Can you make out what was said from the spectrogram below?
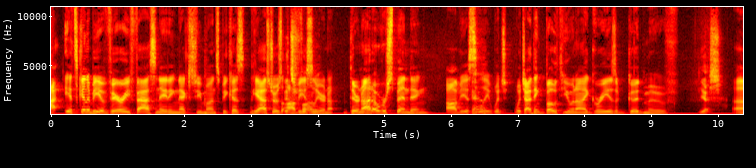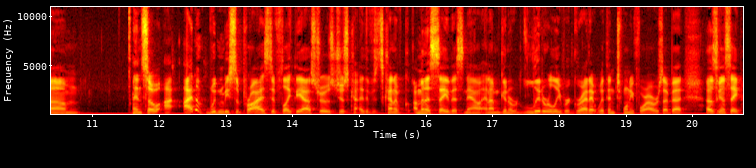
I, it's going to be a very fascinating next few months because the Astros obviously fun. are not they're not overspending, obviously, Yeah. which which I think both you and I agree is a good move. Yes. And so I, I wouldn't be surprised if like the Astros just kind of, if it's kind of I'm going to say this now and I'm going to literally regret it within 24 hours. I bet I was going to say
